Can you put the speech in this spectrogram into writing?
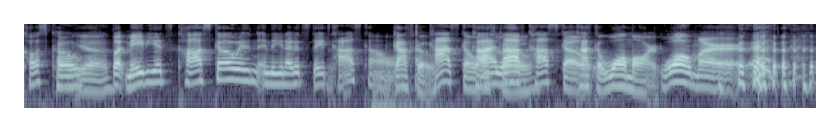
Costco. Yeah. But maybe it's Costco in, in the United States. Costco. Costco. Costco. I love Costco. Costco. Costco, Walmart. Walmart.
